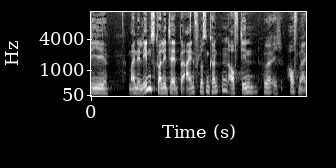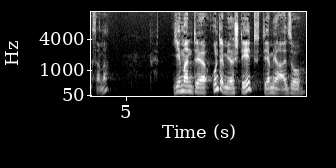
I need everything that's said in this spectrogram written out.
die meine Lebensqualität beeinflussen könnten, auf den höre ich aufmerksamer. Jemand, der unter mir steht, der mir also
